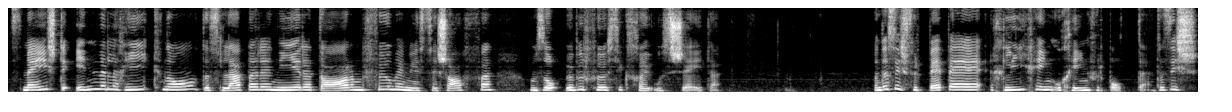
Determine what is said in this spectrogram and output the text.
das meiste innerlich eingenommen, dass Leber, Nieren, Darm viel mehr müssen arbeiten um so Überflüssiges ausscheiden Und das ist für Baby, Kleinkind und Kind verboten. Das ist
